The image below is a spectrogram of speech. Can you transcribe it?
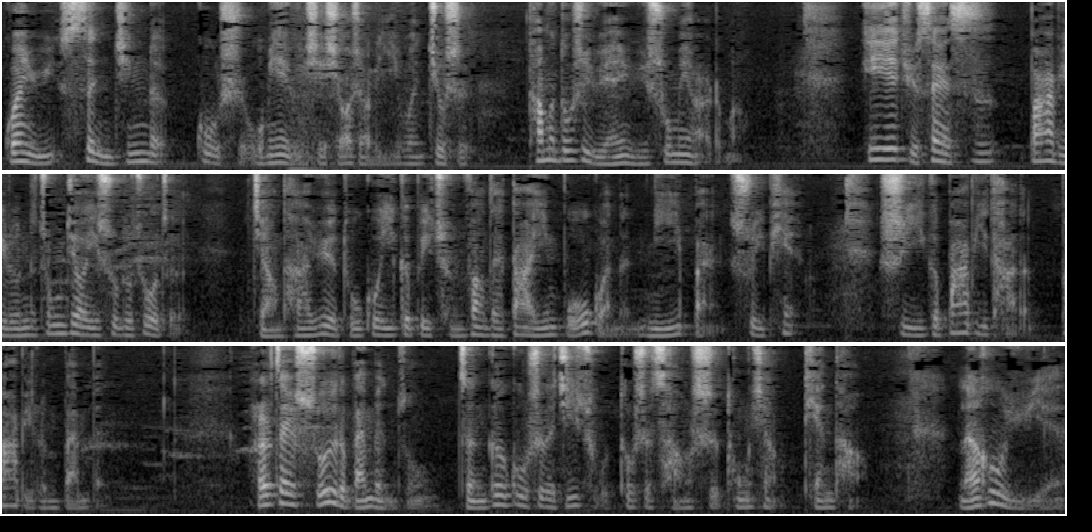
关于圣经的故事，我们也有一些小小的疑问，就是他们都是源于苏美尔的吗？A.H. 塞斯。巴比伦的宗教艺术的作者讲，他阅读过一个被存放在大英博物馆的泥板碎片，是一个巴比塔的巴比伦版本。而在所有的版本中，整个故事的基础都是尝试通向天堂，然后语言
